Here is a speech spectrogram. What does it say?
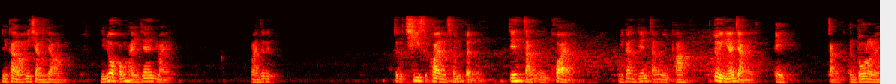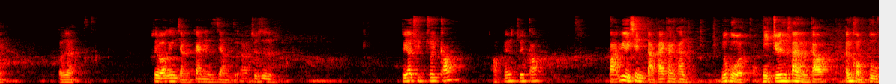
你看哦，你想一下哦，你如果红海你现在买，买这个。这个七十块的成本，今天涨五块，你看今天涨五趴，对于你来讲，哎，涨很多了呢，对不对？所以我要跟你讲的概念是这样子啊，就是不要去追高，哦，不要追高，把月线打开看看，如果你觉得它很高，很恐怖，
